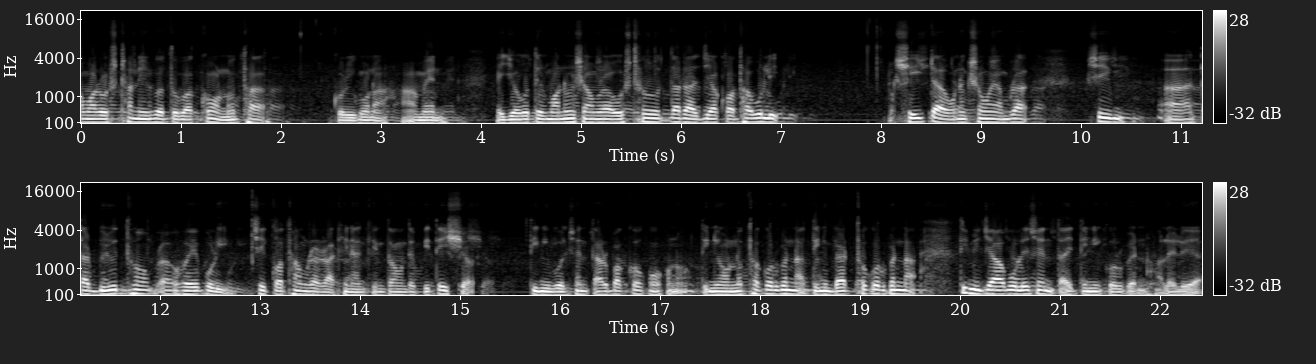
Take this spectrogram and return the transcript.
আমার ওষ্ঠা নির্গত বাক্য অন্যথা করিব না। আমেন। এই জগতের মানুষ, আমরা ওষ্ঠ দ্বারা যা কথা বলি, সেইটা অনেক সময় আমরা সেই তার বিরুদ্ধ আমরা হয়ে পড়ি, সেই কথা আমরা রাখি না। কিন্তু আমাদের পিতা ঈশ্বর, তিনি বলছেন, তার বাক্য কখনো তিনি অন্যথা করবেন না, তিনি ব্যর্থ করবেন না। তিনি যা বলেছেন, তাই তিনি করবেন। হালেলুয়া।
